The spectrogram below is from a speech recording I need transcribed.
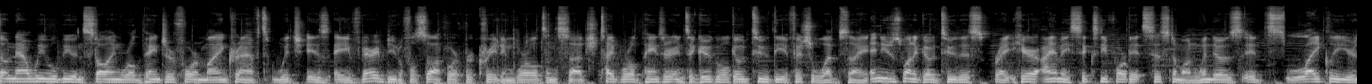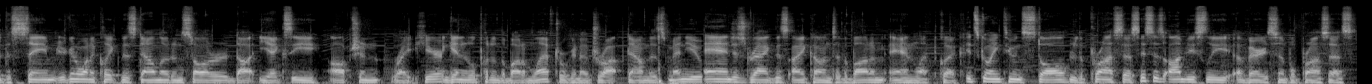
So now we will be installing World Painter for Minecraft, which is a very beautiful software for creating worlds and such. Type World Painter into Google, go to the official website, and you just want to go to this right here. I am a 64-bit system on Windows. It's likely you're the same. You're going to want to click this download installer.exe option right here. Again, it'll put in the bottom left. We're going to drop down this menu and just drag this icon to the bottom and left click. It's going to install through the process. This is obviously a very simple process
